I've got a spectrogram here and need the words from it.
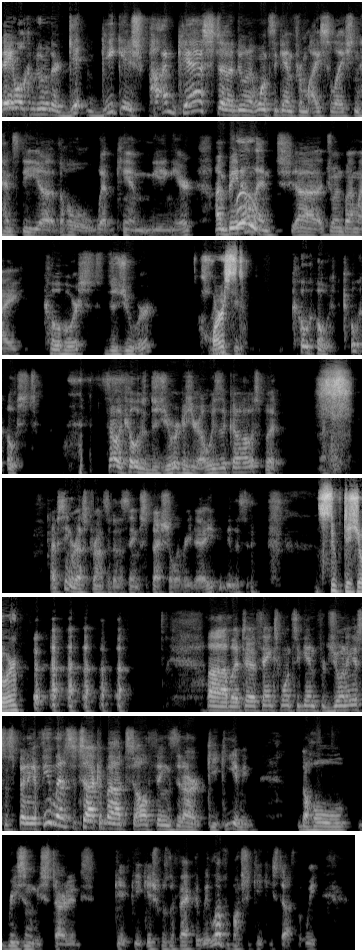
Hey, welcome to another Get Geekish podcast. Uh, doing it once again from isolation, hence the uh, the whole webcam meeting here. I'm Bino, and uh, joined by my co-host de jour. Horst. Co-host, co-host. It's not a co-host de jour because you're always the co-host, but I don't know. I've seen restaurants that do the same special every day. You can do this. Soup de jour. Uh, but uh, thanks once again for joining us and spending a few minutes to talk about all things that are geeky. I mean, the whole reason we started Get Geekish was the fact that we love a bunch of geeky stuff, but we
